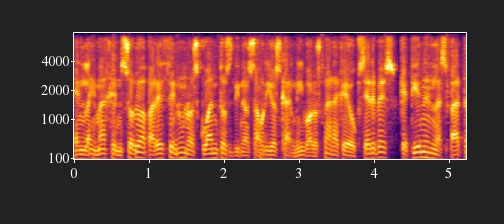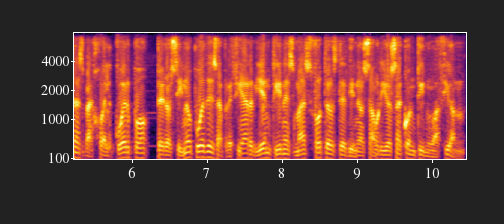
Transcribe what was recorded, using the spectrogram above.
En la imagen solo aparecen unos cuantos dinosaurios carnívoros para que observes que tienen las patas bajo el cuerpo, pero si no puedes apreciar bien tienes más fotos de dinosaurios a continuación.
